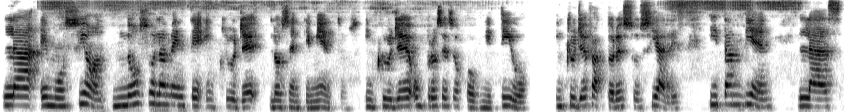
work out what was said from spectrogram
La emoción no solamente incluye los sentimientos, incluye un proceso cognitivo, incluye factores sociales y también las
